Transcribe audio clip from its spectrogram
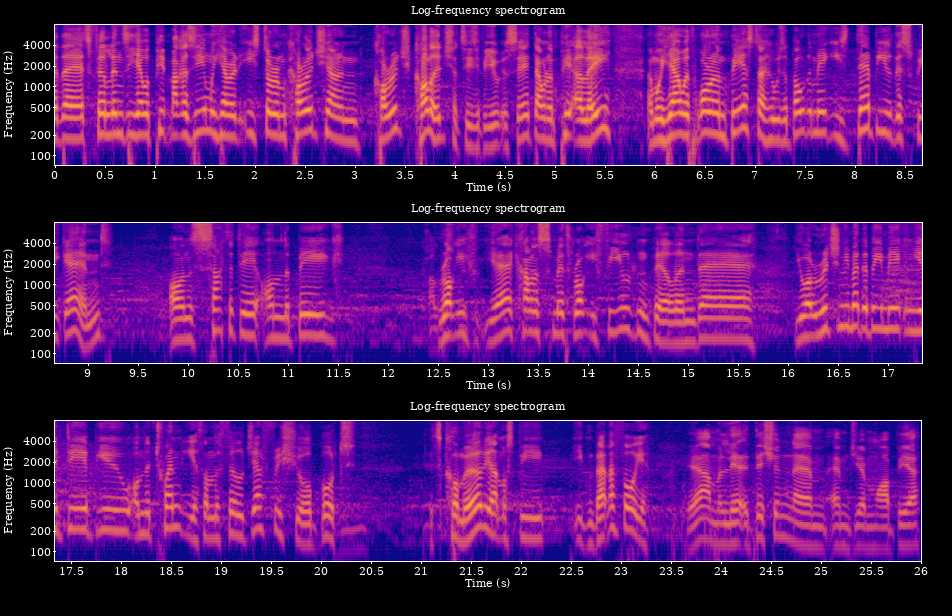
Hi there, it's Phil Lindsay here with Peep Magazine. We're here at East Durham College here in College, College, that's easy for you to say, down in Peterlee. And we're here with Warren Baister, who's about to make his debut this weekend on Saturday on the big Callum Rocky, yeah, Callum Smith Rocky Fielding Bill. And uh, you were originally meant to be making your debut on the 20th on the Phil Jeffrey show, but it's come early. That must be even better for you. Yeah, I'm a late addition. Um, MGM Marbella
